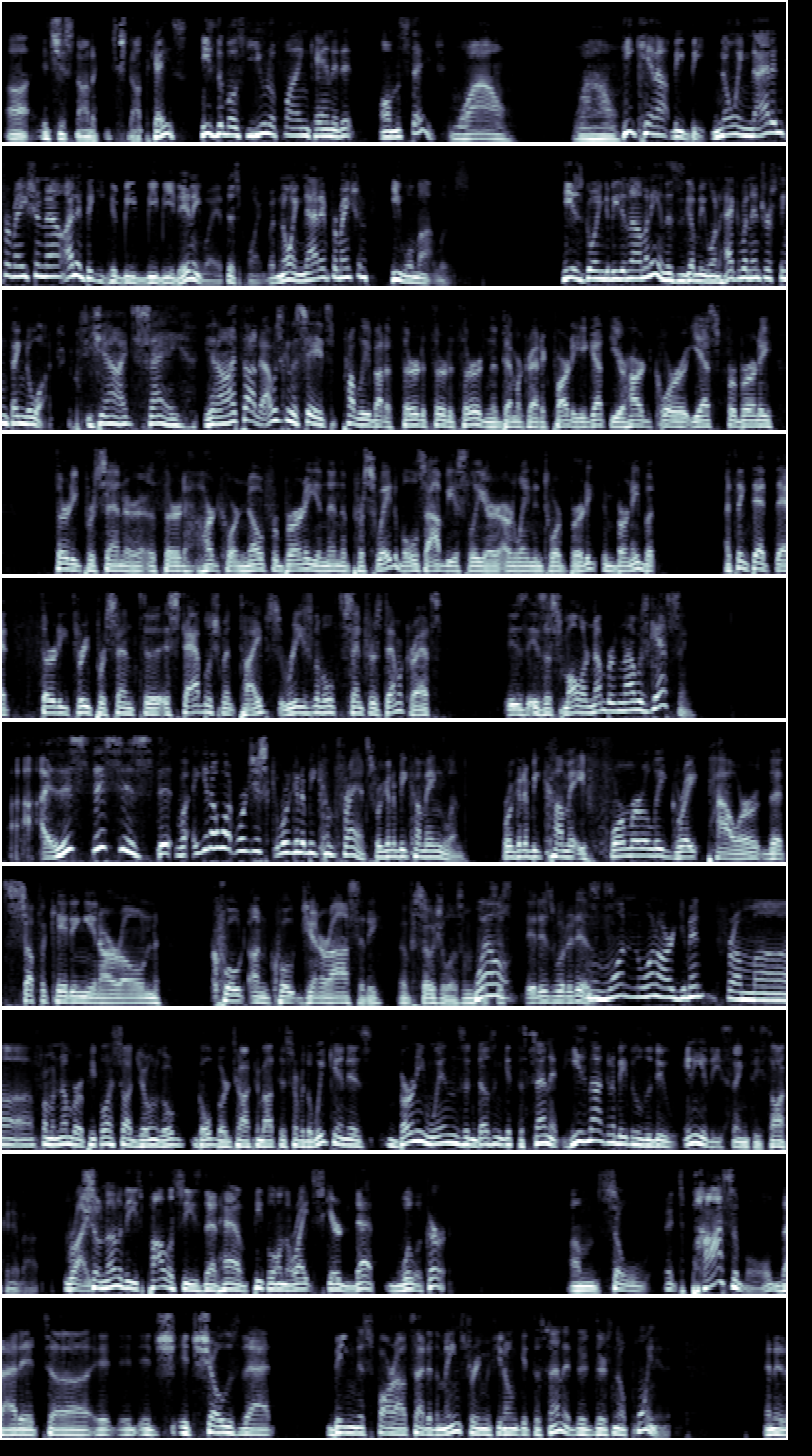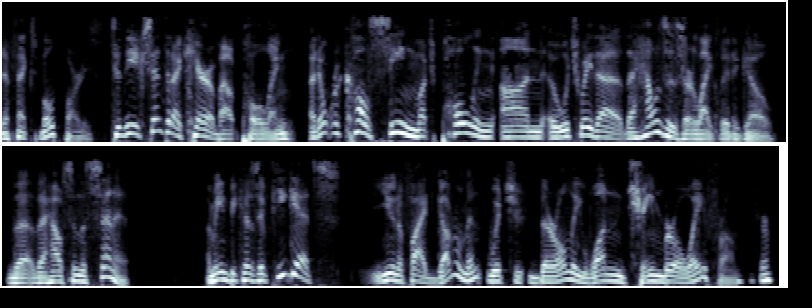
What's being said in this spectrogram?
uh, it's just not a, it's not the case. He's the most unifying candidate on the stage. Wow. Wow. He cannot be beat. Knowing that information now, I didn't think he could be, be beat anyway at this point, but knowing that information, he will not lose. He is going to be the nominee, and this is going to be one heck of an interesting thing to watch. Yeah, I'd say. You know, I thought I was going to say it's probably about a third, a third, a third in the Democratic Party. You got your hardcore yes for Bernie, thirty percent or a third hardcore no for Bernie, and then the persuadables obviously are, are leaning toward Bernie. Bernie, but I think that that 33% uh, establishment types, reasonable centrist Democrats, is is a smaller number than I was guessing. Uh, this this is the, you know what we're just we're going to become France. We're going to become England. We're going to become a formerly great power that's suffocating in our own quote unquote generosity of socialism. Well, just, it is what it is. One one argument from uh, from a number of people. I saw Jonah Goldberg talking about this over the weekend. Is Bernie wins and doesn't get the Senate, he's not going to be able to do any of these things he's talking about. Right. So none of these policies that have people on the right scared to death will occur. Um, so it's possible that it uh, it it it, sh- it shows that being this far outside of the mainstream, if you don't get the Senate, there, there's no point in it and it affects both parties. To the extent that I care about polling, I don't recall seeing much polling on uh, which way the the houses are likely to go, the the House and the Senate. I mean, because if he gets unified government, which they're only one chamber away from, sure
